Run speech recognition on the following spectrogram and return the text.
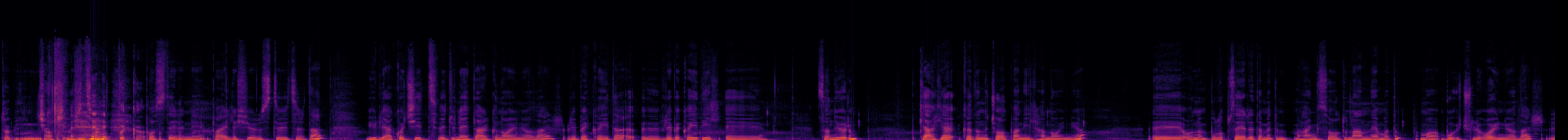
Tabii hmm, çekilmiştir mutlaka. Posterini paylaşıyoruz Twitter'dan. Hülya Koçyiğit ve Cüneyt Arkın oynuyorlar. Rebecca'yı da, e, Rebecca'yı değil e, sanıyorum Kahya kadını Çolpan İlhan oynuyor. E, onu bulup seyredemedim. Hangisi olduğunu anlayamadım. Ama bu üçlü oynuyorlar. E,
